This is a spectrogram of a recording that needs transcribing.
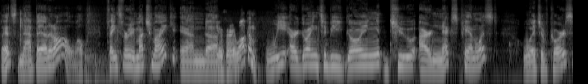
that's not bad at all. Well, thanks very much, Mike, and uh, You're very welcome. we are going to be going to our next panelist, which of course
